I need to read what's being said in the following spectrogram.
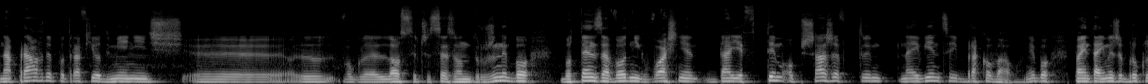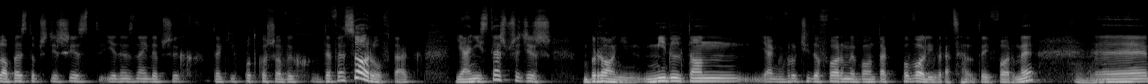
naprawdę potrafi odmienić yy, w ogóle losy czy sezon drużyny, bo, bo ten zawodnik właśnie daje w tym obszarze, w którym najwięcej brakowało. Nie? Bo pamiętajmy, że Brook Lopez to przecież jest jeden z najlepszych takich podkoszowych defensorów. Tak? Janis też przecież broni. Middleton jak wróci do formy, bo on tak powoli wraca do tej formy, Mhm. e,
